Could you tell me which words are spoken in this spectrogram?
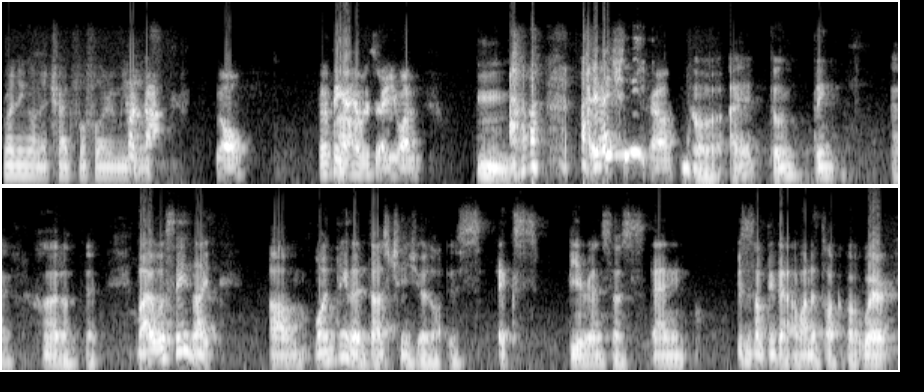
running on a track for 400 meters. No. Don't think I happens to anyone. Hmm. I actually Yeah. no, I don't think I've heard of that. But I will say like um one thing that does change you a lot is experiences, and this is something that I want to talk about where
